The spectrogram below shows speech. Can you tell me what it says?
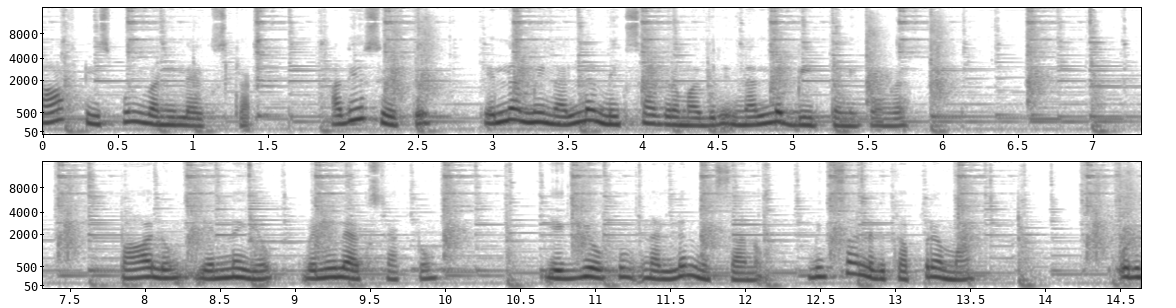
ஹாஃப் டீஸ்பூன் வனிலா எக்ஸ்ட்ரா அதையும் சேர்த்து எல்லாமே நல்லா மிக்ஸ் ஆகிற மாதிரி நல்லா பீட் பண்ணிக்கோங்க. பாலும் எண்ணெயும் வெனிலா எக்ஸ்ட்ராக்டும் எக்யோக்கும் நல்லா மிக்ஸ் ஆகணும். மிக்ஸ் ஆனதுக்கப்புறமா ஒரு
